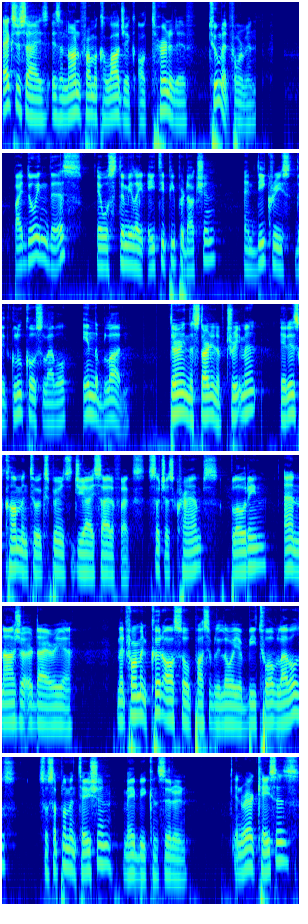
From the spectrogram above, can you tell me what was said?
exercise is a non-pharmacologic alternative to metformin. By doing this, it will stimulate ATP production and decrease the glucose level in the blood. During the starting of treatment, it is common to experience GI side effects such as cramps, bloating, and nausea or diarrhea. Metformin could also possibly lower your B12 levels, so supplementation may be considered. In rare cases,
